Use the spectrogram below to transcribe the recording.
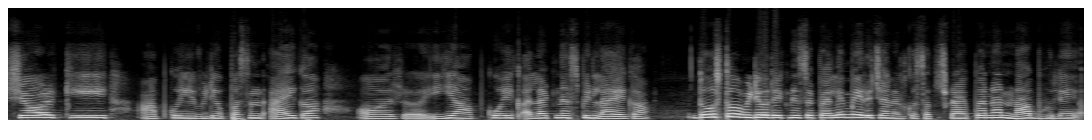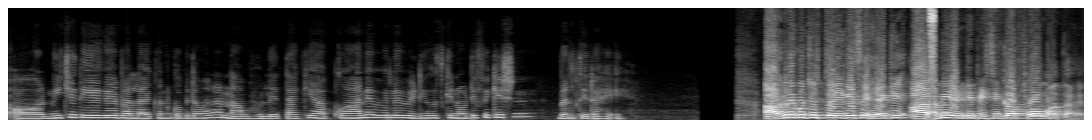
sure कि आपको ये वीडियो पसंद आएगा और ये आपको एक अलर्टनेस भी लाएगा। दोस्तों वीडियो देखने से पहले मेरे चैनल को सब्सक्राइब करना ना भूलें और नीचे दिए गए बेल आइकन को भी दबाना ना भूलें ताकि आपको आने वाले वीडियोस की नोटिफिकेशन मिलती रहे। आंकड़े कुछ इस तरीके से है कि आरबी एनटीपीसी का फॉर्म आता है।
